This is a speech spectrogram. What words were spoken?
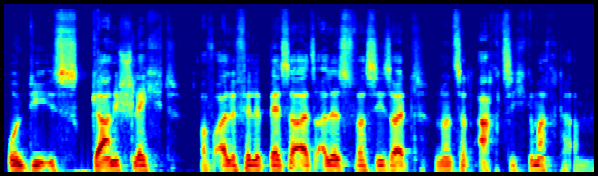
Und die ist gar nicht schlecht. Auf alle Fälle besser als alles, was sie seit 1980 gemacht haben.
